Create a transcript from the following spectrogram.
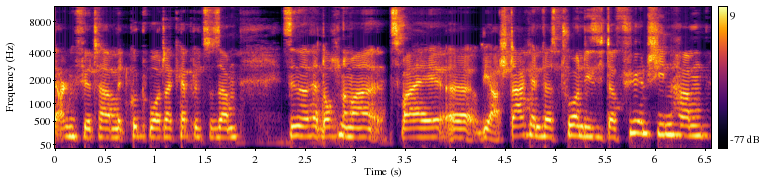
angeführt haben mit Goodwater Capital zusammen, sind das ja doch nochmal zwei äh, ja, starke Investoren, die sich dafür entschieden haben.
